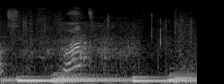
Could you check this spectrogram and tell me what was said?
box, correct?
